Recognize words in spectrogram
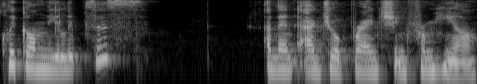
click on the ellipsis, and then add your branching from here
